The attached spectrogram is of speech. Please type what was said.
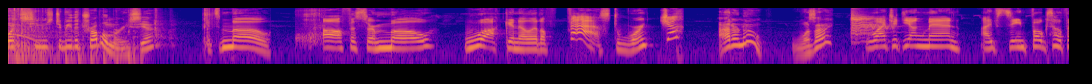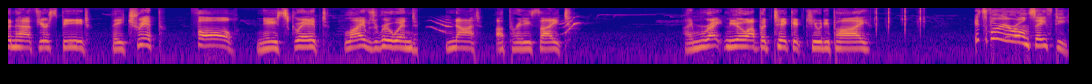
What seems to be the trouble, Maurecia? It's Mo. Officer Mo. Walking a little fast, weren't you? I don't know. Was I? Watch it, young man. I've seen folks hoofing half your speed. They trip, fall, knee scraped, lives ruined. Not a pretty sight. I'm writing you up a ticket, cutie pie. It's for your own safety.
